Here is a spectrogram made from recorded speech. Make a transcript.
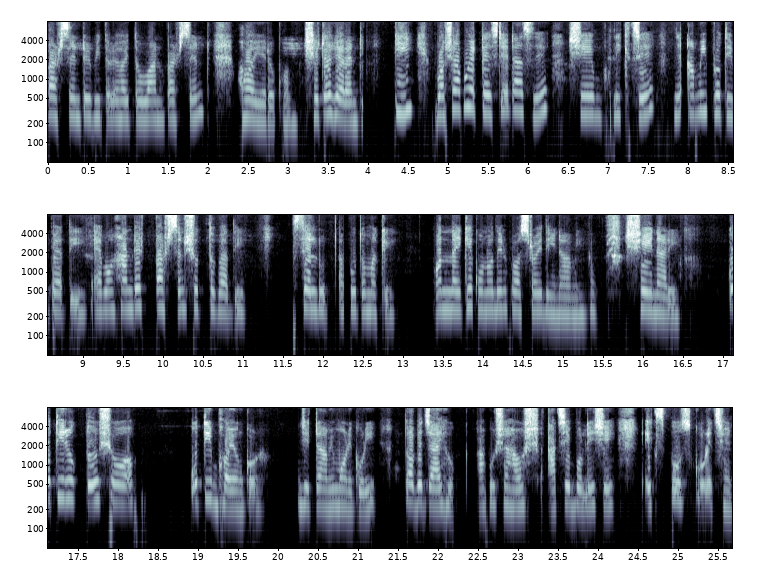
পার্সেন্টের ভিতরে হয়তো ওয়ান পার্সেন্ট হয় এরকম। সেটার গ্যারান্টি কি? বর্ষাপুর একটা স্টেট আছে, সে লিখছে যে, আমি প্রতিবাদী এবং হান্ড্রেড পার্সেন্ট সত্যবাদী। সেলুট আপু তোমাকে, অন্যায়কে কোনোদিন প্রশ্রয় দিই না আমি। সেই নারী, অতিরিক্ত সব অতি ভয়ঙ্কর, যেটা আমি মনে করি। তবে যাই হোক আপু সাহস আছে বলে সে এক্সপোজ করেছেন।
